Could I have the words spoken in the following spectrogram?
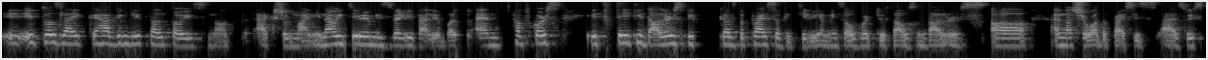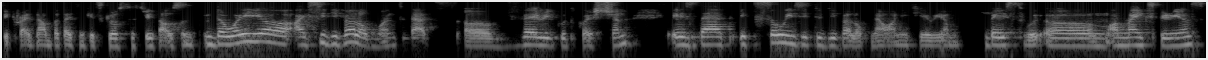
it, was like having little toys, not actual money. Now Ethereum is very valuable. And of course, it's $80 because the price of Ethereum is over $2,000. Uh, I'm not sure what the price is as we speak right now, but I think it's close to 3000 The way uh, I see development, that's a very good question, is that it's so easy to develop now on Ethereum based um, on my experience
